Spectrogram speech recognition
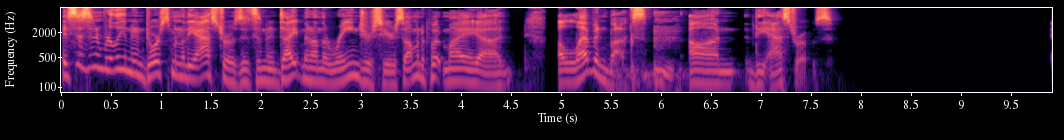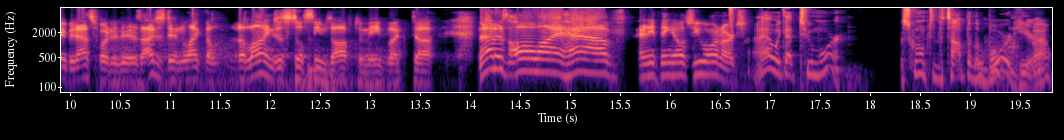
This isn't really an endorsement of the Astros. It's an indictment on the Rangers here. So I'm going to put my uh, 11 bucks on the Astros. Maybe that's what it is. I just didn't like the the line. Just still seems off to me. But uh, that is all I have. Anything else you want, Arch? Ah, we got two more. We're scrolling to the top of the board here. Wow.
